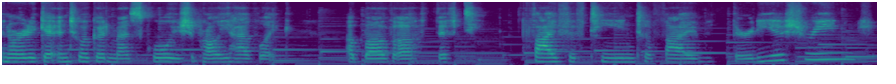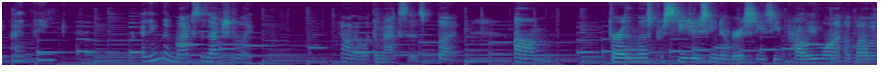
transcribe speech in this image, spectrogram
in order to get into a good med school, you should probably have like above a 15 515 to 530ish range, I think. I think the max is actually like I don't know what the max is, but um, for the most prestigious universities, you probably want above a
